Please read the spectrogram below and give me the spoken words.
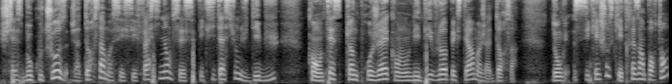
je teste beaucoup de choses. J'adore ça. Moi, c'est fascinant. C'est cette excitation du début quand on teste plein de projets, quand on les développe, etc. Moi, j'adore ça. Donc, c'est quelque chose qui est très important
